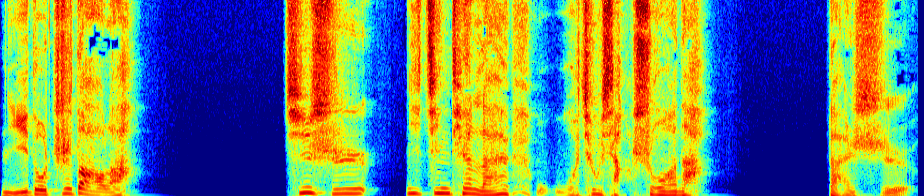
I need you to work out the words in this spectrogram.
你都知道了。其实你今天来，我就想说呢，但是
